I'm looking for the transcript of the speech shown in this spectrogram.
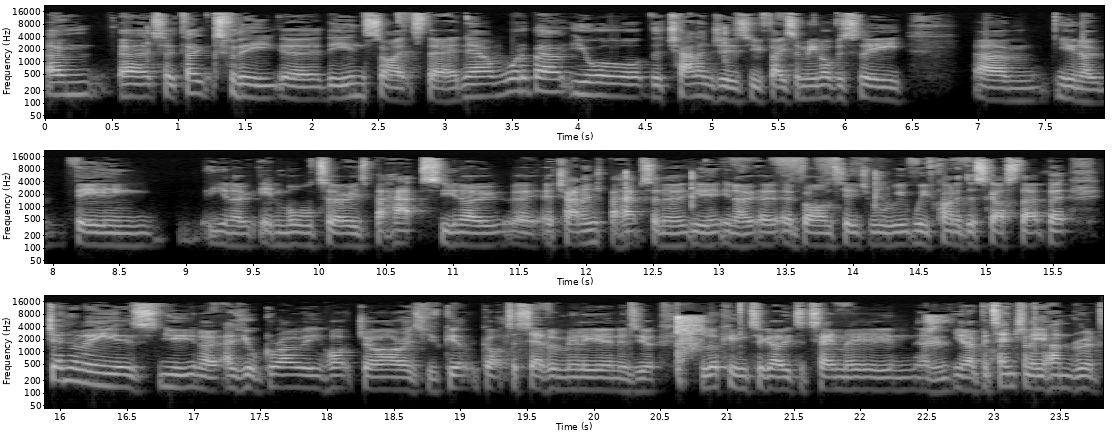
um, uh, so thanks for the uh, the insights there. Now, what about your the challenges you face? I mean, obviously, um, you know, being, you know, in Malta is perhaps, you know, a, a challenge, perhaps an, a, you know, advantage. We, have kind of discussed that, but generally as you, you know, as you're growing Hotjar, as you've get, got to 7 million, as you're looking to go to 10 million and, you know, potentially 100,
